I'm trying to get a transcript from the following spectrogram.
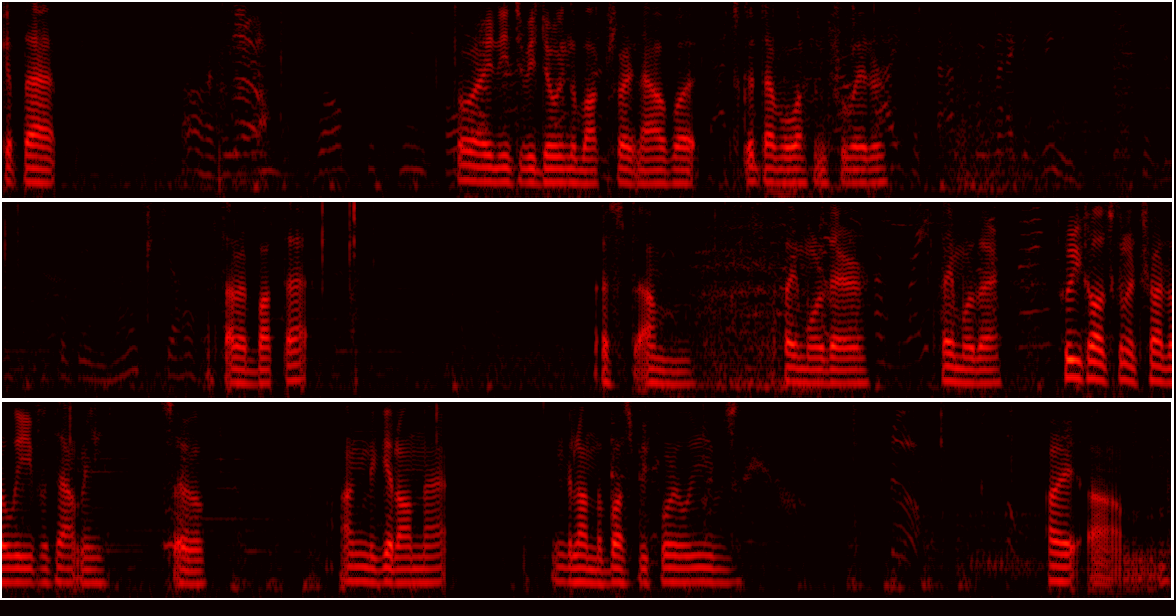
Skip that. Don't really need to be doing the box right now, but it's good to have a weapon for later. I thought I bought that. Just, um, Claymore there. Claymore there. Who do you call is gonna try to leave without me? So, I'm gonna get on that. I'm gonna get on the bus before he leaves. Alright, um...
